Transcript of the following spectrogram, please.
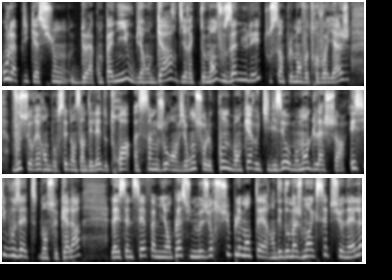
ou l'application de la compagnie ou bien en gare directement. Vous annulez tout simplement votre voyage. Vous serez remboursé dans un délai de 3 à 5 jours environ sur le compte bancaire utilisé au moment de l'achat. Et si vous êtes dans ce cas-là, la SNCF a mis en place une mesure supplémentaire, un dédommagement exceptionnel.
